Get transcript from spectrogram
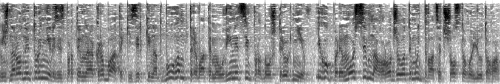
Міжнародний турнір зі спортивної акробатики Зірки над Бугом триватиме у Вінниці впродовж трьох днів. Його переможців нагороджуватимуть 26 лютого.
